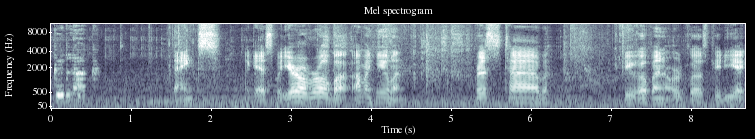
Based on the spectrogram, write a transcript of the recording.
Good luck. Thanks, I guess, but you're a robot. I'm a human. Press tab to open or close PDA.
